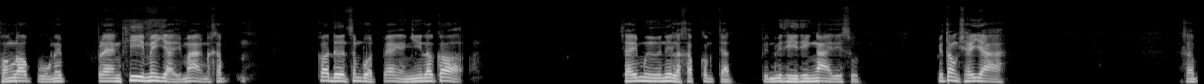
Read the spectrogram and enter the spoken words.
ของเราปลูกในแปลงที่ไม่ใหญ่มากนะครับ ก็เดินสำรวจแปลงอย่างนี้แล้วก็ ใช้มือนี่แหละครับกำจัดเป็นวิธีที่ง่ายที่สุด ไม่ต้องใช้ยานะครับ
